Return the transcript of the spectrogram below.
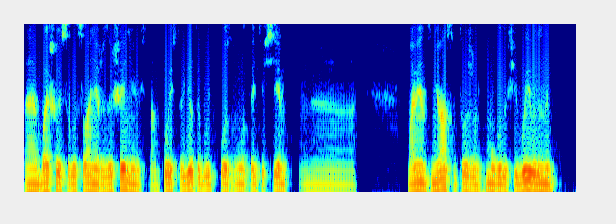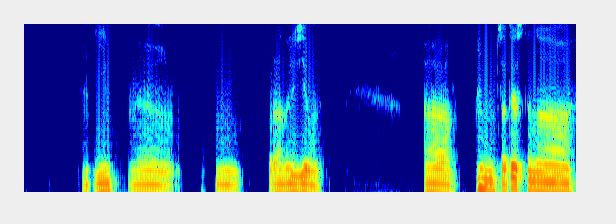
э, большое согласование разрешения, там поезд уйдет и будет поздно. Вот эти все моменты, нюансы тоже могут быть выявлены и э, проанализированы. А, соответственно,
